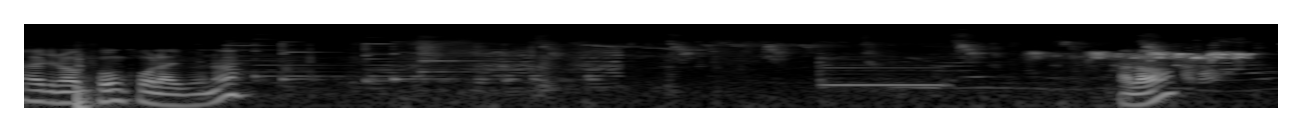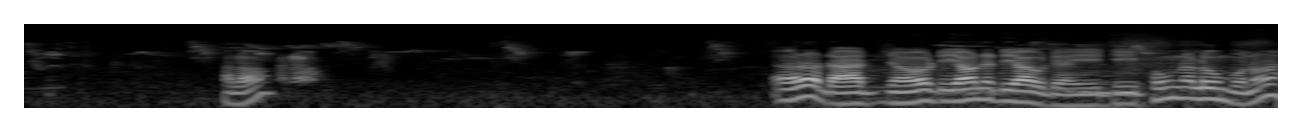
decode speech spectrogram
အဲကျွန်တော်ဖုန်းခေါ်လိုက်ပြီနော်ဟယ်လိုဟယ်လိုအဲ့တော့ဒါကျွန်တော်တယောက်နဲ့တယောက်တည်းဒီဖုန်းနှလုံးပေါ့နော်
